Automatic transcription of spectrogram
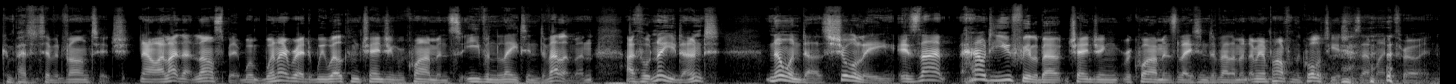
competitive advantage. Now, I like that last bit. When, when I read we welcome changing requirements, even late in development, I thought, no, you don't No one does, surely. Is that how do you feel about changing requirements late in development? I mean, apart from the quality issues that might throw in.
